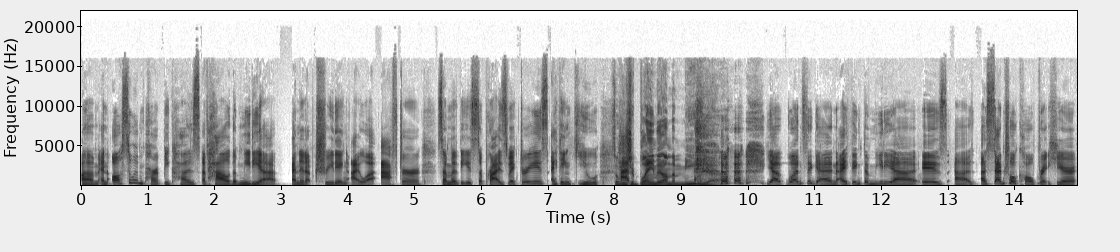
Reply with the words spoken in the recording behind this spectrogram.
um, and also in part because of how the media ended up treating Iowa after some of these surprise victories. I think you. So had... we should blame it on the media. yeah, once again, I think the media is uh, a central culprit here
